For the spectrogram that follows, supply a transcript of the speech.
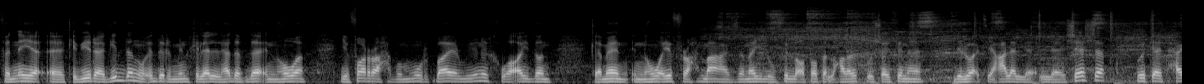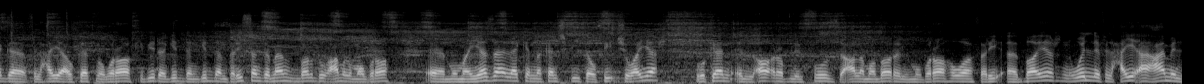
فنية كبيرة جدا وقدر من خلال الهدف ده إن هو يفرح جمهور بايرن ميونخ وأيضا كمان إن هو يفرح مع زمايله في اللقطات اللي حضراتكم شايفينها دلوقتي على ال- الشاشة. وكانت حاجة في الحقيقة أو كانت مباراة كبيرة جدا جدا. باريس سان جيرمان برضو عملوا مباراة آه، مميزة لكن ما كانش فيه توفيق شوية. وكان الأقرب للفوز على مدار المباراة هو فريق آه، بايرن واللي في الحقيقة عامل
